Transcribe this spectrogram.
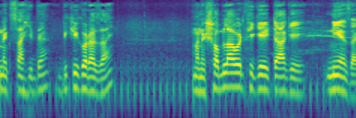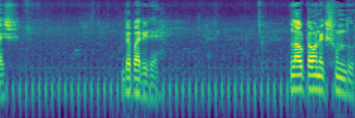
অনেক চাহিদা বিক্রি করা যায়। মানে সব লাউয়ের থেকে এটা আগে নিয়ে যায় ব্যাপারীরা। লাউটা অনেক সুন্দর।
